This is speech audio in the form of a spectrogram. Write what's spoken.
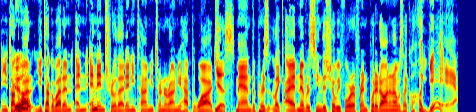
And you talk Yeah. about you talk about an, an, an hmm? intro that anytime you turn around you have to watch. Yes. Man, the prison like I had never seen this show before. A friend put it on and I was like, Oh yeah.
